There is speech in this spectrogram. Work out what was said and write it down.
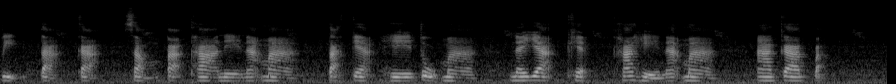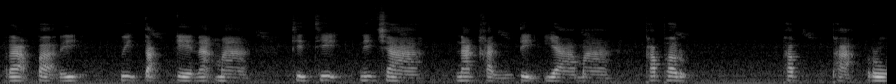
ปิตะกะ สัมปะทาเนนะมาตักแกะเหตุมานยะแคคาเหนะมา อากาปะระปะริวิตักเกนะมา ทิฏฐินิชานักขันติยามาพัพพพัพพะรู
